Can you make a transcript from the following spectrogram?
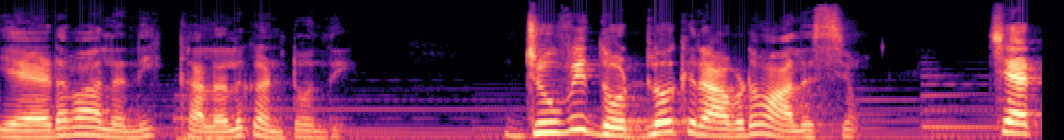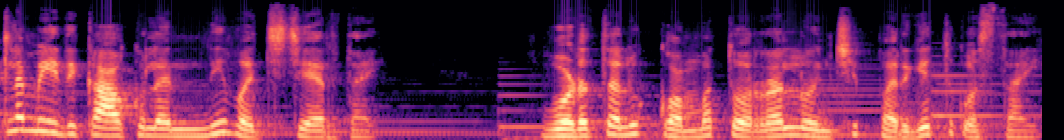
ఏడవాలని కలలు కంటోంది. జువ్వి దొడ్లోకి రావడం ఆలస్యం. చెట్ల మీది కాకులన్నీ వచ్చి చేరతాయి. ఉడతలు కొమ్మ తొర్రల్లోంచి పరిగెత్తుకొస్తాయి.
